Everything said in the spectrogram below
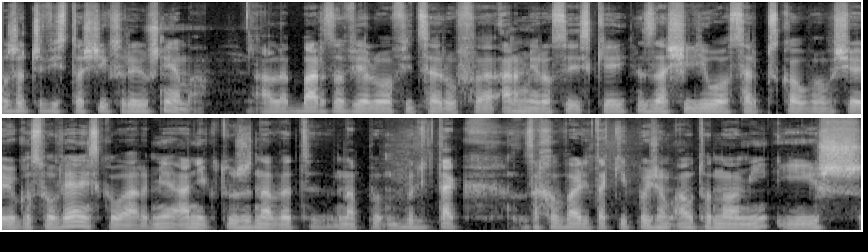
rzeczywistości, której już nie ma ale bardzo wielu oficerów armii rosyjskiej zasiliło serbską, właściwie jugosłowiańską armię, a niektórzy nawet na, byli tak, zachowali taki poziom autonomii, iż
